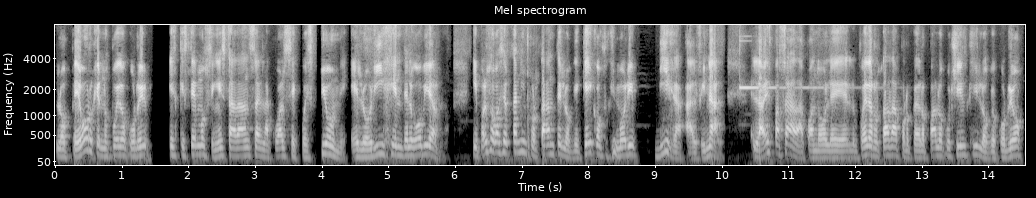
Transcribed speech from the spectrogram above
lo peor que nos puede ocurrir es que estemos en esta danza en la cual se cuestione el origen del gobierno. Y por eso va a ser tan importante lo que Keiko Fujimori diga al final. La vez pasada, cuando le fue derrotada por Pedro Pablo Kuczynski, lo que ocurrió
